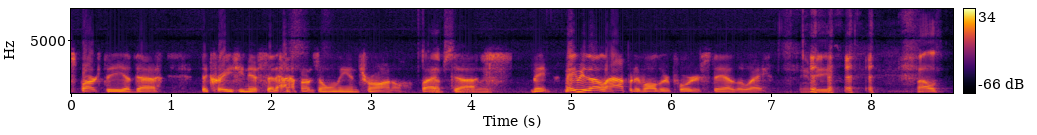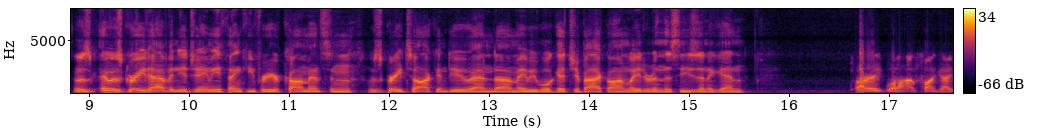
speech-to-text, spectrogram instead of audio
spark the the the craziness that happens only in Toronto. But uh, may, maybe that'll happen if all the reporters stay out of the way. Maybe. well, it was it was great having you, Jamie. Thank you for your comments, and it was great talking to you. And uh, maybe we'll get you back on later in the season again. All right. Well, have fun, guys.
